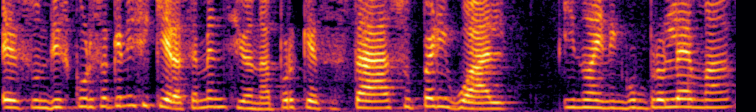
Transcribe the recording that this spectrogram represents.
es un discurso que ni siquiera se menciona porque eso está súper igual y no hay ningún problema.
